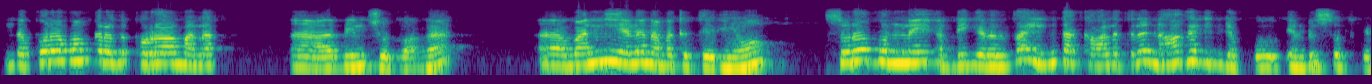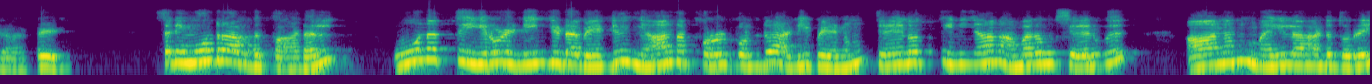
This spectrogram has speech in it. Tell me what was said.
இந்த புறவங்கிறது புறாமலர் அப்படின்னு சொல்லுவாங்க. ஆஹ் வன்னியல நமக்கு தெரியும். சுரபுன்னை அப்படிங்கிறது தான் இந்த காலத்துல நாகலிங்க பூ என்று சொல்கிறார்கள். சரி மூன்றாவது பாடல். ஊனத்து இருள் நீங்கிட வேண்டில் ஞான பொருள் கொண்டு அடிபேணும் தேனொத்தினியான் அமரும் சேர்வு ஆனம் மயிலாடுதுறை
